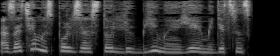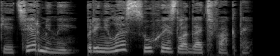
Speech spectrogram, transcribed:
А затем, используя столь любимые ею медицинские термины, принялась сухо излагать факты.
